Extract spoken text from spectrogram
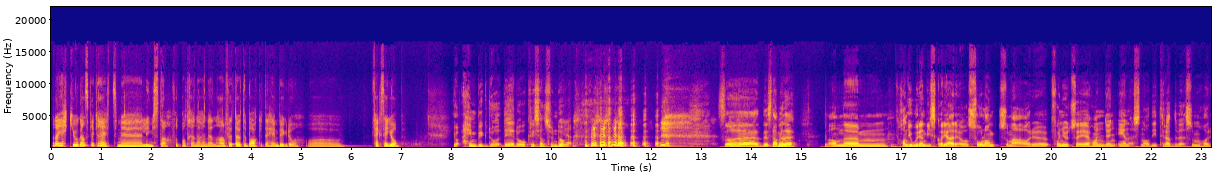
Men det gikk jo ganske greit med Lyngstad, fotballtreneren din. Han flytta jo tilbake til heimbygda og fikk seg jobb. Ja, heimbygda, det er da Kristiansund, da. Ja. Så eh, det stemmer, det. Han, um, han, gjorde en viss karriere, og så langt som jeg har uh, funnet ut, så er han den eneste av de 30 som har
